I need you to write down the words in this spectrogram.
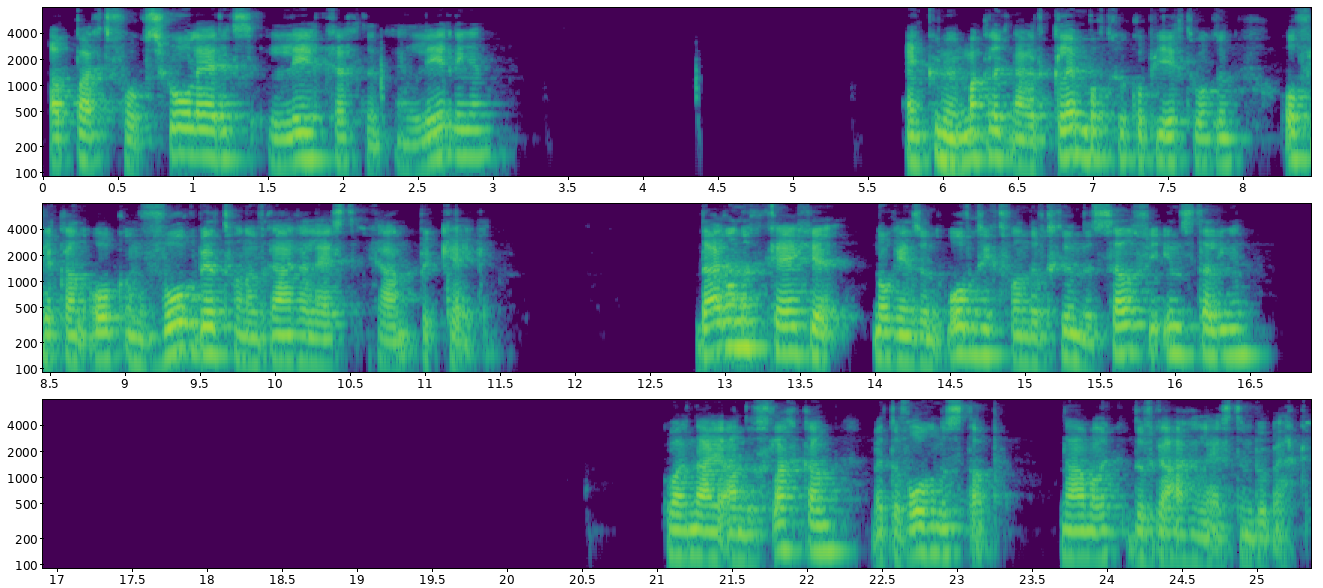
apart voor schoolleiders, leerkrachten en leerlingen en kunnen makkelijk naar het klembord gekopieerd worden of je kan ook een voorbeeld van een vragenlijst gaan bekijken. Daaronder krijg je nog eens een overzicht van de verschillende selfie-instellingen, waarna je aan de slag kan met de volgende stap, namelijk de vragenlijsten bewerken.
